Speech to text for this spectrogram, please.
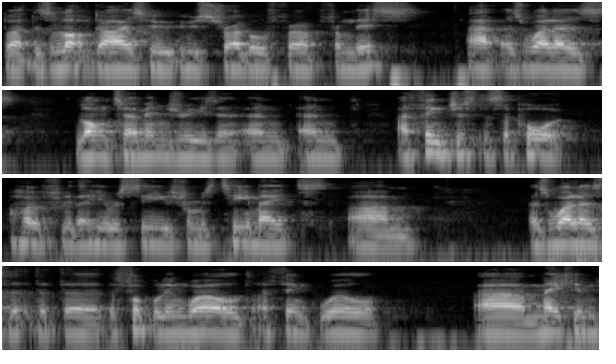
but there's a lot of guys who, who struggle from from this, uh, as well as long term injuries, and, and, and I think just the support, hopefully, that he receives from his teammates, um, as well as the, the, the, the, footballing world, I think will uh, make him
